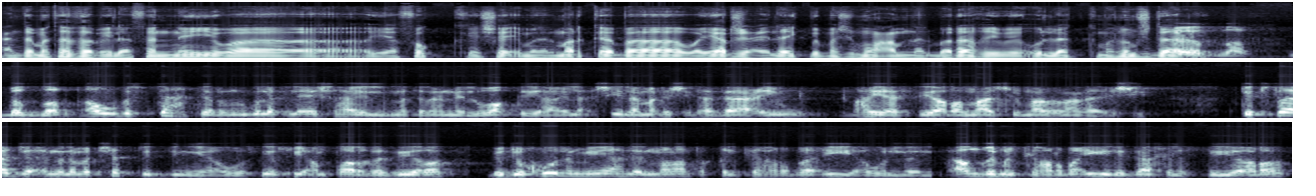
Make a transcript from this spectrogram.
عندما تذهب إلى فني ويفك شيء من المركبة ويرجع إليك بمجموعة من البراغي ويقول لك ما لهمش داعي. بالضبط بالضبط. أو بيستهتر يقول لك ليش هاي مثلا الواقي هاي لا شيلها ما فيش لها داعي وهي السياره ماشية ما لها شيء. تتفاجأ انه لما تشتت الدنيا أو يصير في أمطار غزيرة بدخول المياه للمناطق الكهربائية أو الأنظمة الكهربائية اللي داخل السيارة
